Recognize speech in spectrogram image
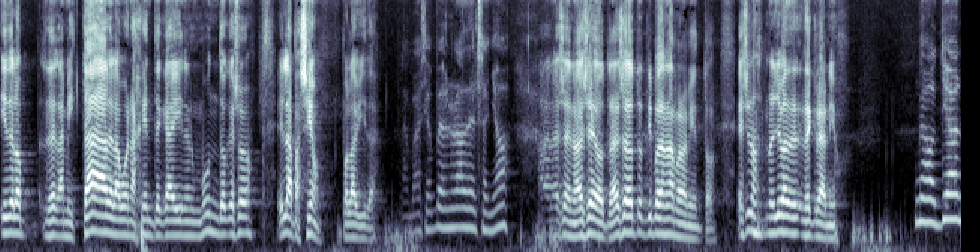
Y de, lo- de la amistad, de la buena gente que hay en el mundo, que eso es la pasión por la vida. La pasión pero no la del Señor. Ah, no, ese no, ese es otra, ese es otro tipo de enamoramiento. Ese nos, nos lleva de, de cráneo. No, Dios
